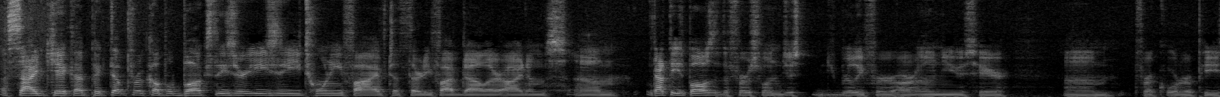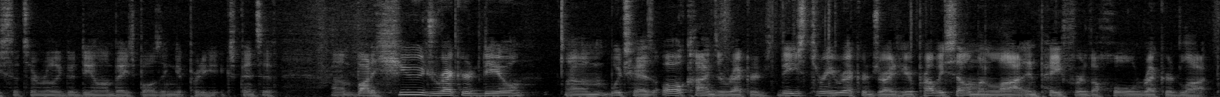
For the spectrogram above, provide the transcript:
A sidekick I picked up for a couple bucks. These are easy 25 to $35 items. Um, got these balls at the first one just really for our own use here. Um, for a quarter a piece, that's a really good deal on baseballs. They can get pretty expensive. Um, bought a huge record deal um, which has all kinds of records. These three records right here probably sell them in a lot and pay for the whole record lot,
